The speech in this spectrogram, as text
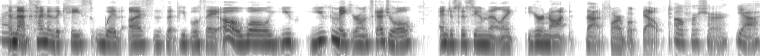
Right. and that's kind of the case with us is that people say oh well you you can make your own schedule and just assume that like you're not that far booked out Oh, for sure. Yeah.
